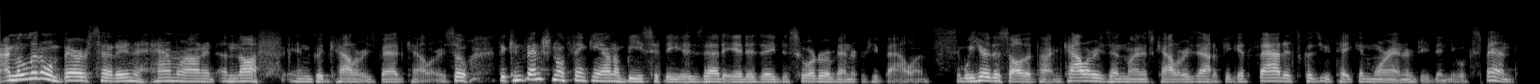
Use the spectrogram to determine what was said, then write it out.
I'm a little embarrassed that I didn't hammer on it enough in good calories, bad calories. So the conventional thinking on obesity is that it is a disorder of energy balance. We hear this all the time: calories in minus calories out. If you get fat, it's because you take in more energy than you expend.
